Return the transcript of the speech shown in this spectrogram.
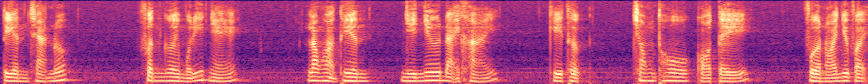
Tiền trả nước. Phân người một ít nhé. Long Hạo Thiên nhìn như đại khái. Kỳ thực, trong thô có tế. Vừa nói như vậy,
